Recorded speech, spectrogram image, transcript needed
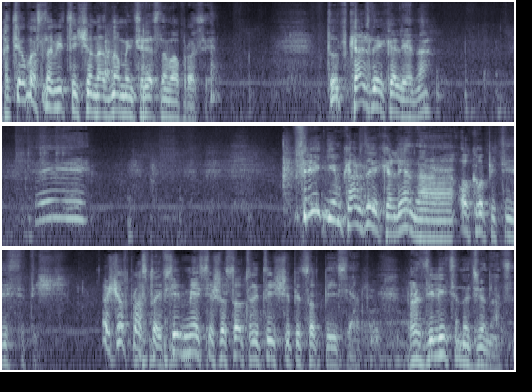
Хотел бы остановиться еще на одном интересном вопросе. Тут каждое колено э, в среднем каждое колено около 50 тысяч. Расчет простой. Все вместе 603 550. Разделите на 12.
